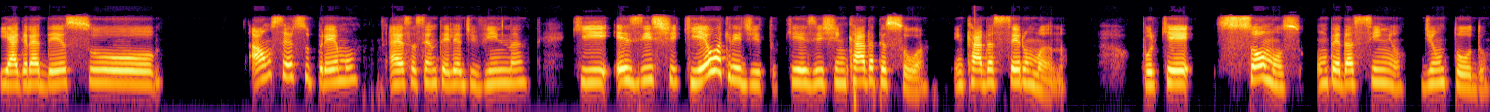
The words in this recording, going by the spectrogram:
E agradeço a um ser supremo, a essa centelha divina que existe, que eu acredito que existe em cada pessoa, em cada ser humano. Porque somos um pedacinho de um todo.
